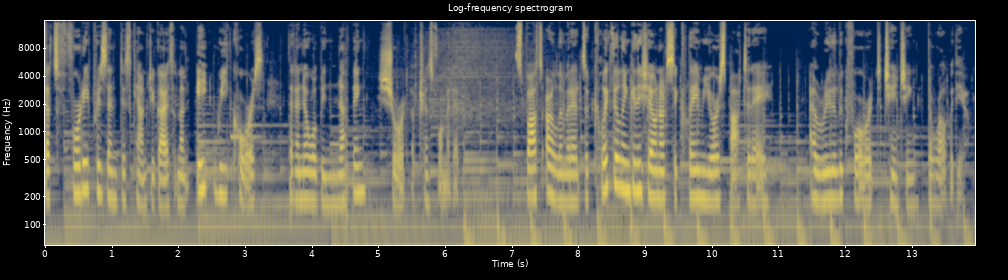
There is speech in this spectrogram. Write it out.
That's 40% discount, you guys, on an eight week course that I know will be nothing short of transformative. Spots are limited, so click the link in the show notes to claim your spot today. I really look forward to changing the world with you.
